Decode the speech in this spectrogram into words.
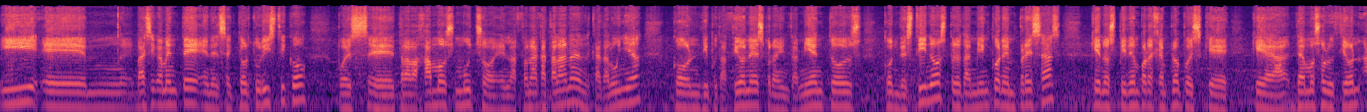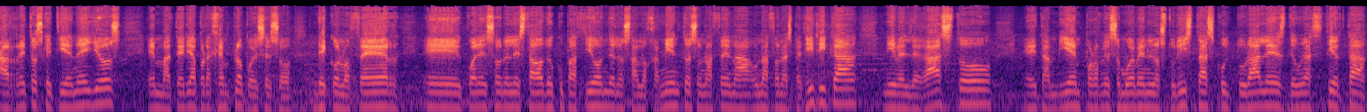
Y em, básicamente en el sector turístico, pues eh, trabajamos mucho en la zona catalana, en Cataluña, con diputaciones, con ayuntamientos, con destinos, pero también con empresas que nos piden, por ejemplo, pues que, que demos solución a retos que tienen ellos en materia, por ejemplo, pues eso, de conocer eh, cuáles son el estado de ocupación de los alojamientos en una zona, una zona específica, nivel de gasto, eh, también por dónde se mueven los turistas culturales de una cierta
